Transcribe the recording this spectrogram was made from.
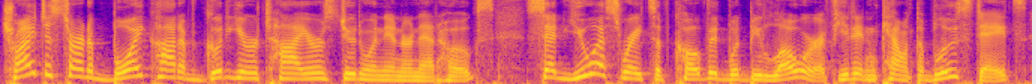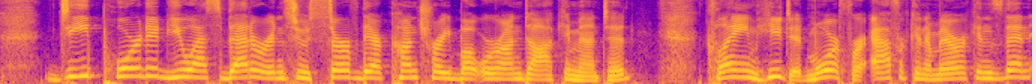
tried to start a boycott of Goodyear tires due to an internet hoax, said U.S. rates of COVID would be lower if you didn't count the blue states, deported U.S. veterans who served their country but were undocumented, claimed he did more for African Americans than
